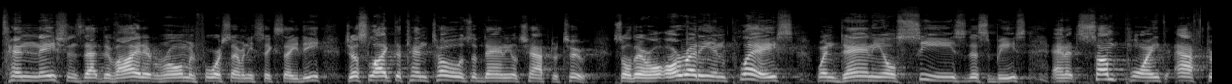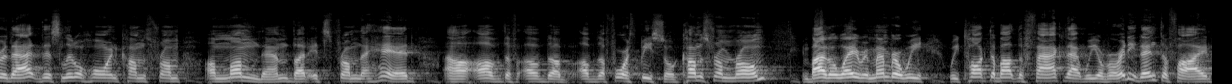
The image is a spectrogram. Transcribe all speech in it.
ten nations that divided Rome in 476 AD, just like the ten toes of Daniel chapter 2. So they were already in place when Daniel sees this beast, and at some point after that, this little horn comes from among them, but it's from the head uh, of, the, of, the, of the fourth beast. So it comes from Rome. And by the way, remember we, we talked about the fact that we have already identified,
